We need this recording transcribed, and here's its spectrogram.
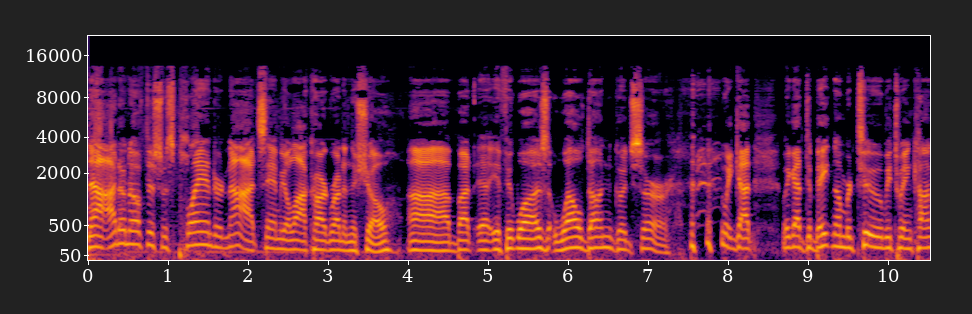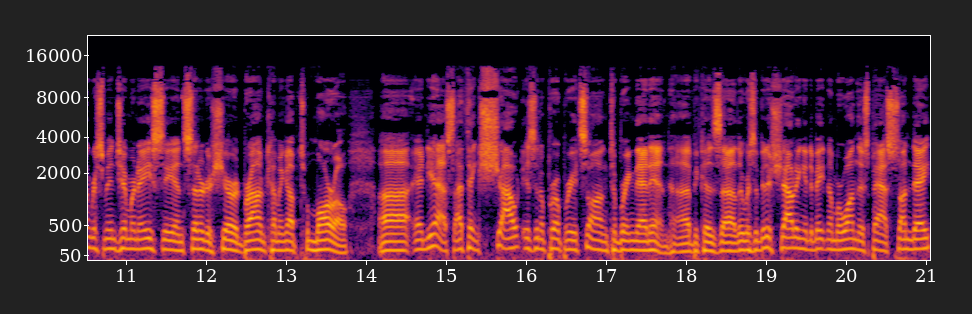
Now, I don't know if this was planned or not, Samuel Lockhart running the show, uh, but uh, if it was, well done, good sir. we got we got debate number two between Congressman Jim Renacci and Senator Sherrod Brown coming up tomorrow. Uh, and yes, I think "Shout" is an appropriate song to bring that in uh, because uh, there was a bit of shouting in debate number one this past Sunday.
